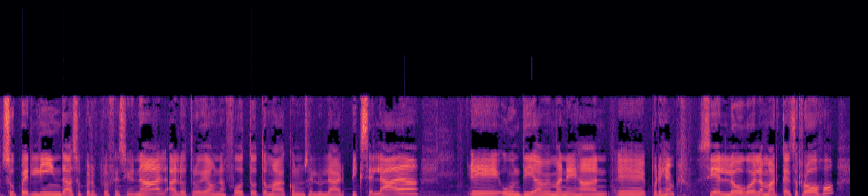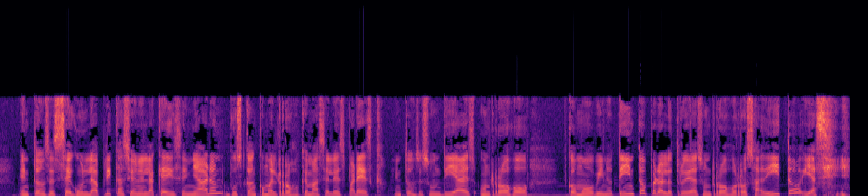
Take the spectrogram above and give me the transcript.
súper linda, súper profesional, al otro día una foto tomada con un celular pixelada. Eh, un día me manejan, eh, por ejemplo, si el logo de la marca es rojo, entonces según la aplicación en la que diseñaron, buscan como el rojo que más se les parezca. Entonces un día es un rojo como vino tinto, pero el otro día es un rojo rosadito y así.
